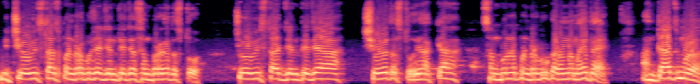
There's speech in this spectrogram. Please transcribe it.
मी चोवीस तास पंढरपूरच्या जनतेच्या संपर्कात असतो. चोवीस तास जनतेच्या सेवेत असतो हे अख्ख्या संपूर्ण पंढरपूरकरांना माहीत आहे. आणि त्याचमुळं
